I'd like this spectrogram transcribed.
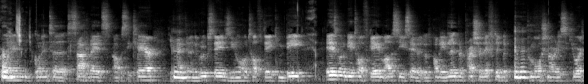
Going, in, going into Saturday, it's obviously clear. You've mm. met them in the group stage. You know how tough they can be. Yeah. It is going to be a tough game. Obviously, you said that it was probably a little bit of pressure lifted with mm-hmm. promotion already secured.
